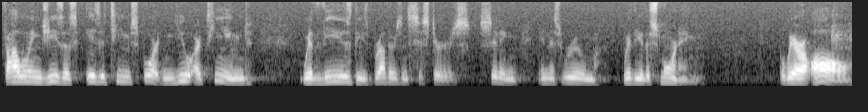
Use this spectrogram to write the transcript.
Following Jesus is a team sport, and you are teamed with these, these brothers and sisters sitting in this room with you this morning. But we are all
